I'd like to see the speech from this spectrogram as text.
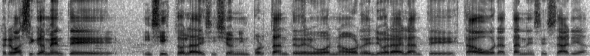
pero básicamente, insisto, la decisión importante del gobernador de llevar adelante esta obra tan necesaria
